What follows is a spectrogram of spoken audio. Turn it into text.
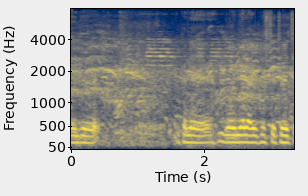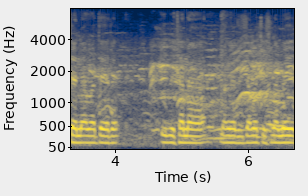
মধ্যে এখানে বইমেলায় উপস্থিত হয়েছেন আমাদের ইবি থানা বাংলাদেশ জামাত ইসলামের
